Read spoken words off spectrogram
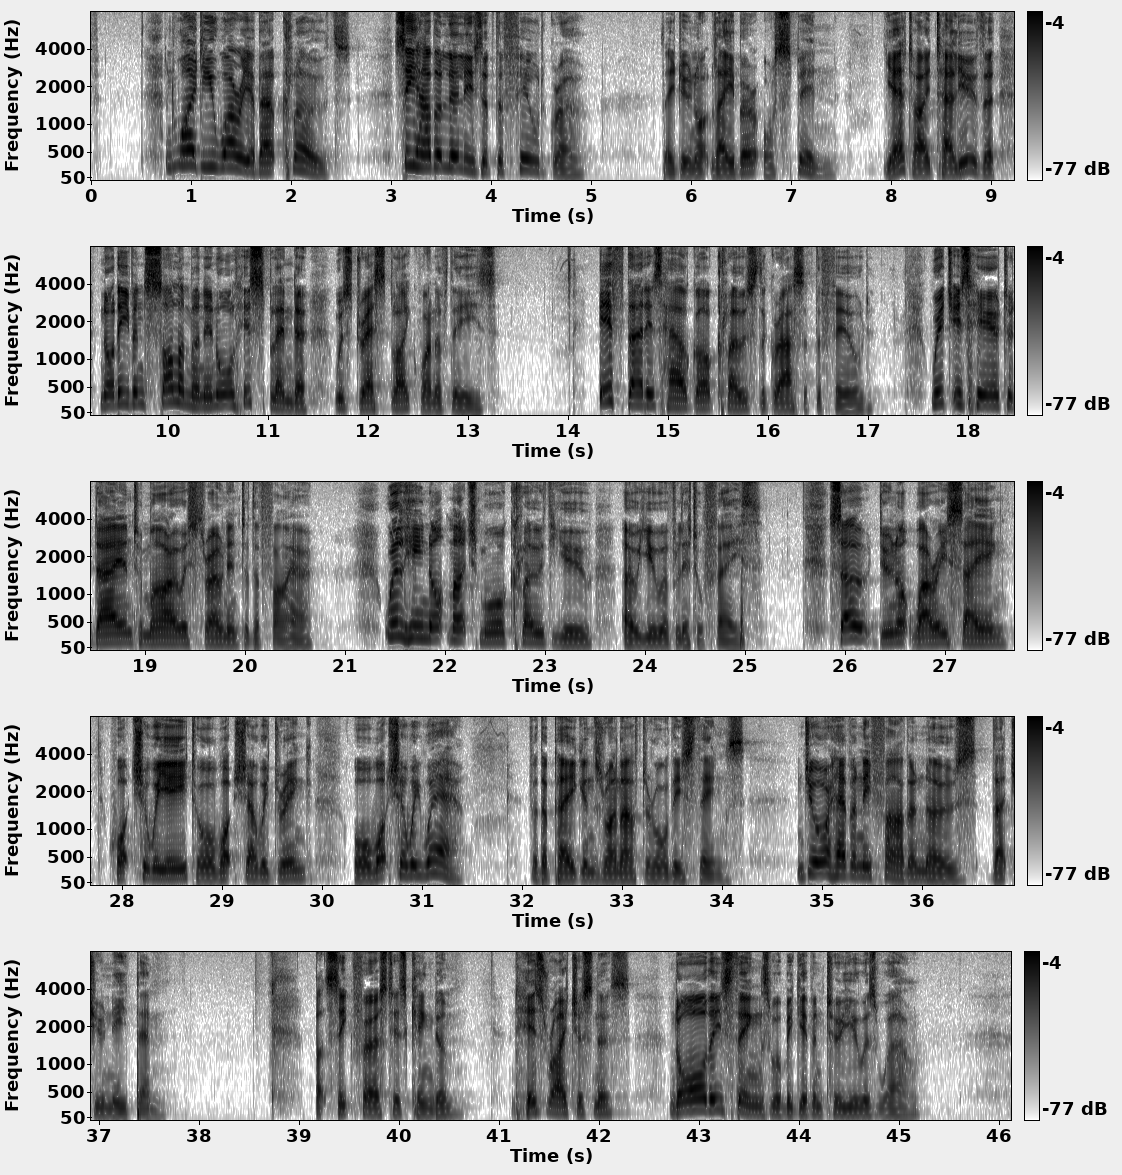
And why do you worry about clothes? See how the lilies of the field grow. They do not labor or spin. Yet I tell you that not even Solomon in all his splendor was dressed like one of these. If that is how God clothes the grass of the field, which is here today and tomorrow is thrown into the fire, will he not much more clothe you, O you of little faith? So do not worry, saying, What shall we eat, or what shall we drink? Or what shall we wear? For the pagans run after all these things, and your heavenly Father knows that you need them. But seek first his kingdom and his righteousness, and all these things will be given to you as well.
